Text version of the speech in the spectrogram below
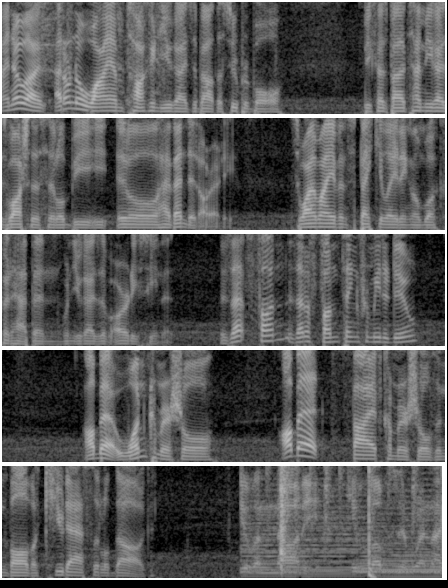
I know I, I don't know why I'm talking to you guys about the Super Bowl because by the time you guys watch this it'll be it'll have ended already. So why am I even speculating on what could happen when you guys have already seen it? Is that fun? Is that a fun thing for me to do? I'll bet one commercial I'll bet 5 commercials involve a cute ass little dog. He loves it when I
